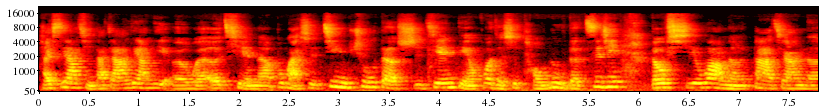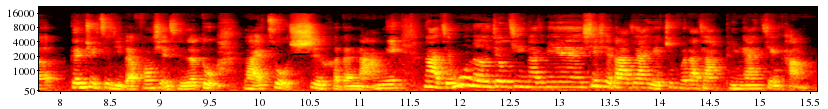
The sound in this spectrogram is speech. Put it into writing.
还是要请大家量力而为，而且呢，不管是进出的时间点或者是投入的资金，都希望望。呢，大家呢根据自己的风险承受度来做适合的拿捏。那节目呢就进行到这边，谢谢大家，也祝福大家平安健康。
